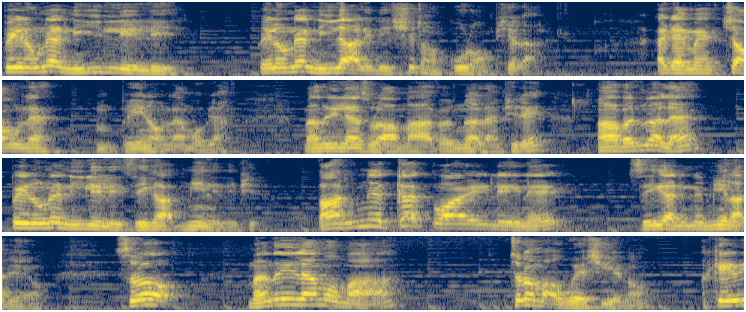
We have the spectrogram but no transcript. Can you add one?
ပေလုံနဲ့နီးလီလီပေလုံနဲ့နီးလာလီလီ8000 9000ဖြစ်လာတယ်အဲ့တိုင်းပဲကြောင်းလန်းဘေးအောင်လမ်းပေါ့ဗျာမန္တလေးလမ်းဆိုတာမဟာဗန္ဓုလလမ်းဖြစ်တယ်မဟာဗန္ဓုလလမ်း ပေလုံနဲ့နီးလီလီဈေးကမြင့်လေလေဖြစ်တယ်ဘာဒူးနဲ့ကတ်သွားရင်လည်းဈေးကနည်းနည်းမြင့်လာပြန်ရောဆိုတော့မန္တလေးလမ်းပေါ်မှာကျွန်တော်မှအဝယ်ရှိရနော်အကယ်၍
